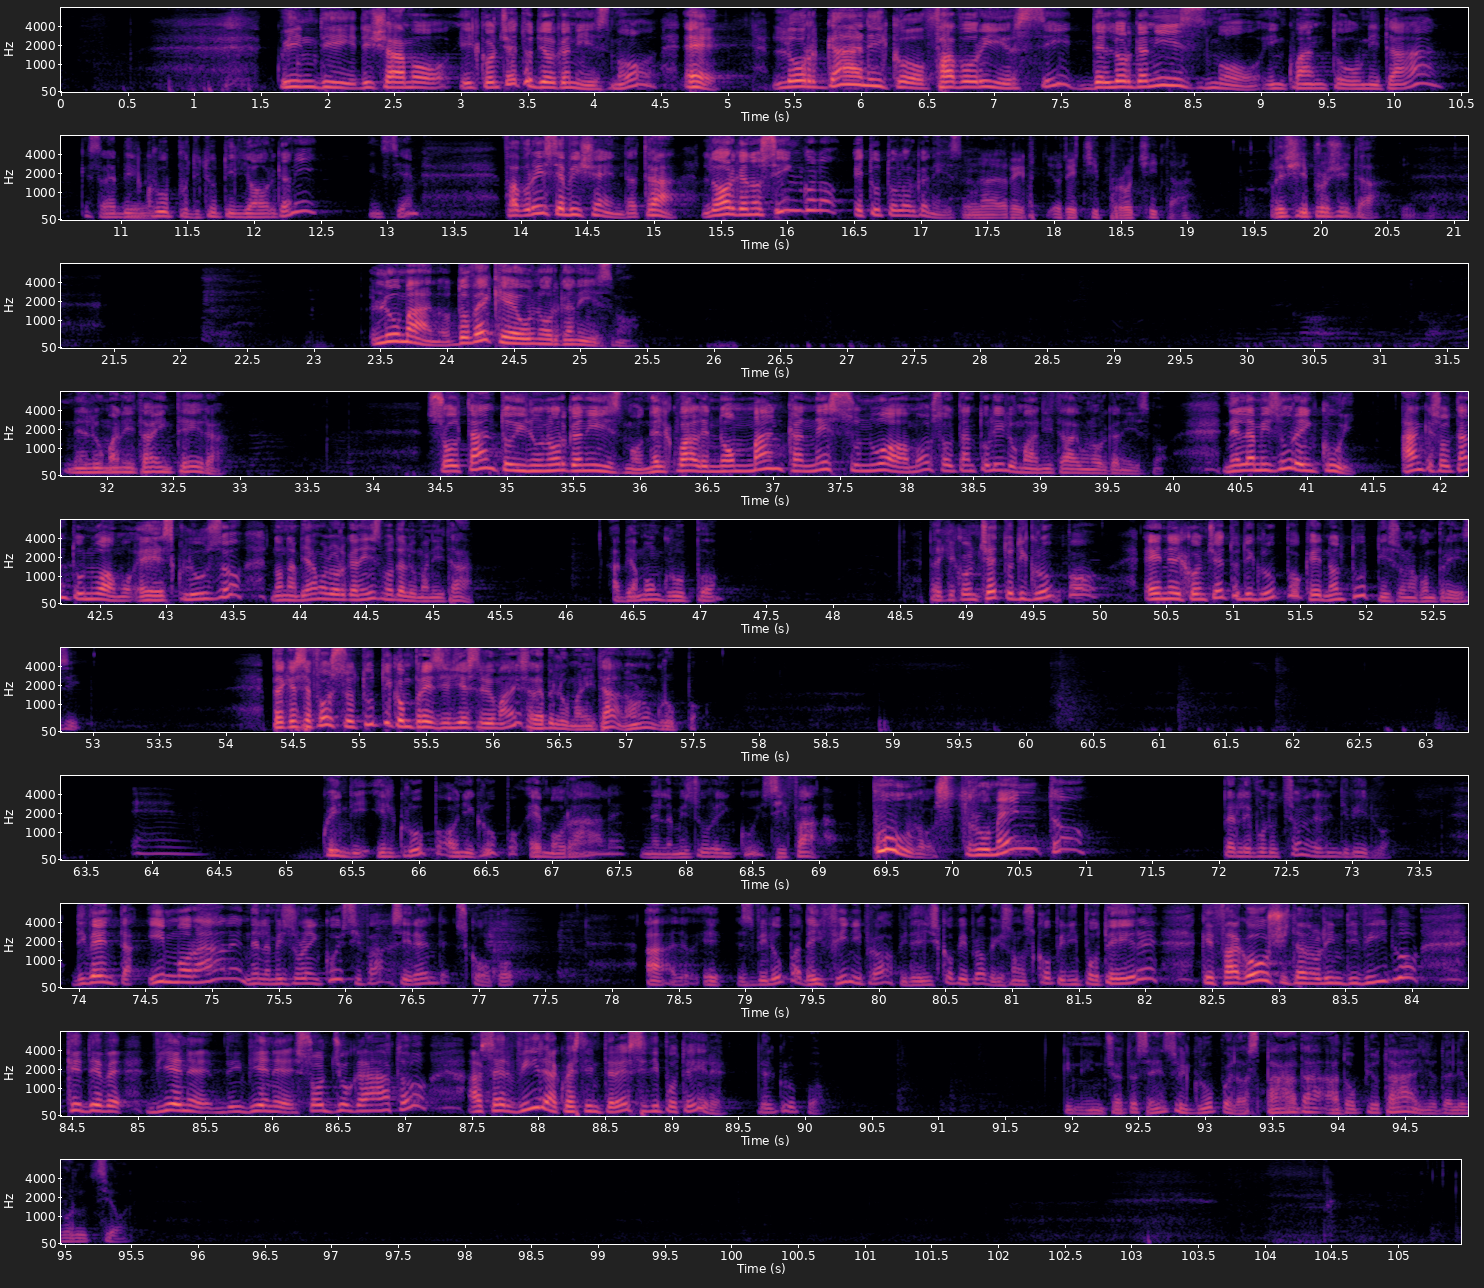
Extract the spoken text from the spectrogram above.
Quindi diciamo il concetto di organismo è l'organico favorirsi dell'organismo in quanto unità, che sarebbe il gruppo di tutti gli organi insieme, favorirsi a vicenda tra l'organo singolo e tutto l'organismo. Una reciprocità. Reciprocità. L'umano, dov'è che è un organismo? Nell'umanità intera. Soltanto in un organismo nel quale non manca nessun uomo, soltanto lì l'umanità è un organismo. Nella misura in cui anche soltanto un uomo è escluso, non abbiamo l'organismo dell'umanità, abbiamo un gruppo. Perché il concetto di gruppo è nel concetto di gruppo che non tutti sono compresi. Perché se fossero tutti compresi gli esseri umani sarebbe l'umanità, non un gruppo. Quindi il gruppo, ogni gruppo è morale nella misura in cui si fa puro strumento per l'evoluzione dell'individuo. Diventa immorale nella misura in cui si, fa, si rende scopo. Ah, sviluppa dei fini propri, degli scopi propri, che sono scopi di potere, che fagocitano l'individuo, che deve, viene, viene soggiogato a servire a questi interessi di potere del gruppo. Quindi in un certo senso il gruppo è la spada a doppio taglio dell'evoluzione.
